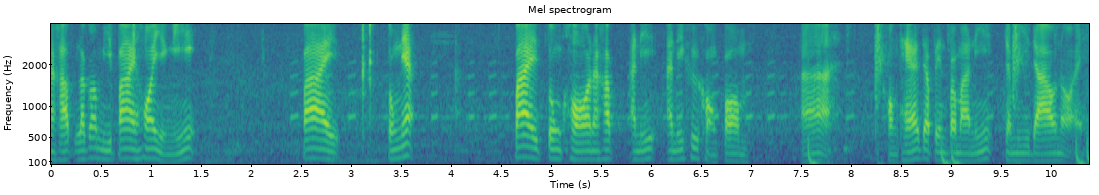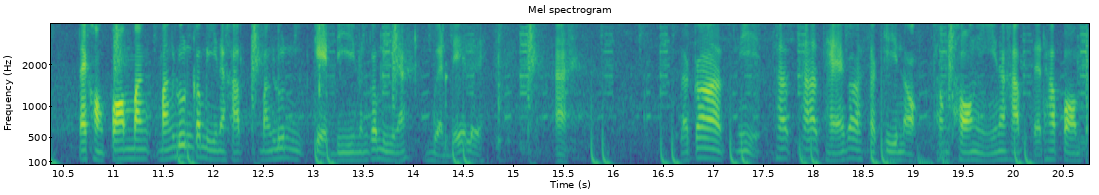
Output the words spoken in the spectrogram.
นะครับ แล้วก็มีป้ายห้อยอย่างนี้ ป้ายตรงเนี้ยป้ายตรงคอนะครับ อันนี้อันนี้คือของปลอม อ่า ของแท้จะเป็นประมาณนี้จะมีดาวหน่อย แต่ของปลอมบางบางรุ่นก็มีนะครับ บางรุ่นเกรดดีมันก็มีนะ เหมือนเดะเลย อะ แล้วก็นี่ถ้าถ้าแท้ก็สกรีนออกทองทองอย่างนี้นะครับ แต่ถ้าปลอมส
